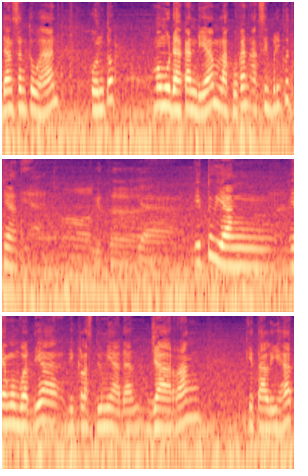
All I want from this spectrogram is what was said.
dan sentuhan untuk memudahkan dia melakukan aksi berikutnya. Oh gitu. Ya itu yang yang membuat dia di kelas dunia dan jarang kita lihat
